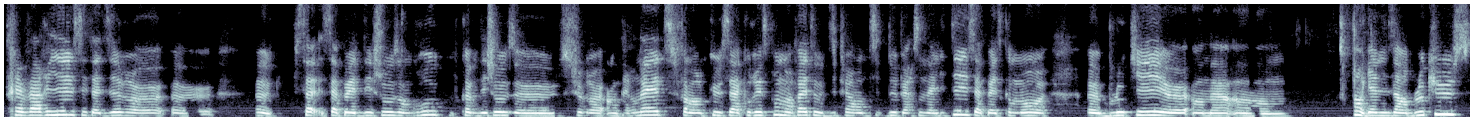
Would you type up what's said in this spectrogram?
très variées, c'est-à-dire euh, ça, peut être des choses en groupe, comme des choses euh, sur euh, Internet, que ça corresponde en fait aux différents types de personnalités. Ça peut être comment bloquer un, organiser un blocus,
